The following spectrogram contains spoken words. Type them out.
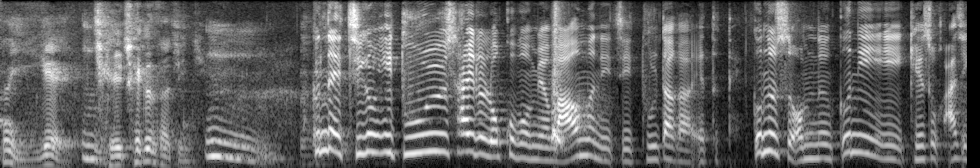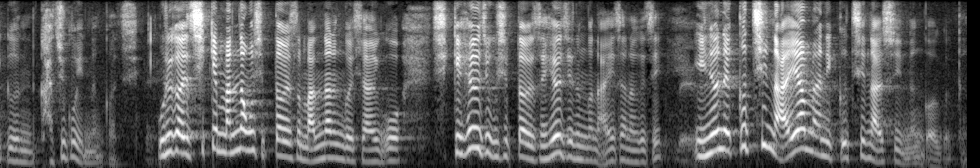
선생님 이게 음. 제일 최근 사진이에요. 근데 지금 이 둘 사이를 놓고 보면 마음은 이제 둘 다가 애틋해. 끊을 수 없는 끈이 계속 아직은 가지고 있는 거지. 우리가 쉽게 만나고 싶다고 해서 만나는 것이 아니고 쉽게 헤어지고 싶다고 해서 헤어지는 건 아니잖아, 그지? 인연의 끝이 나야만이 끝이 날 수 있는 거거든.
